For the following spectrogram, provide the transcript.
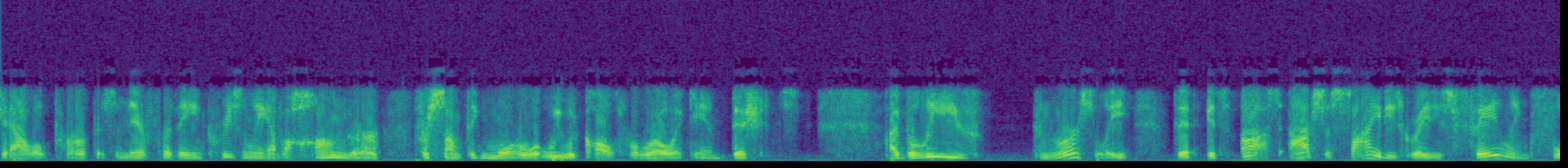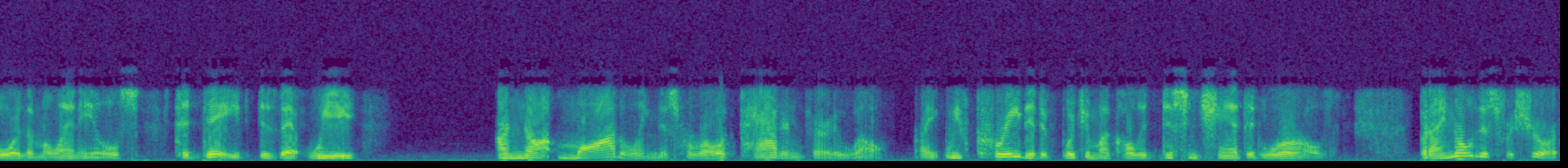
shallow purpose, and therefore they increasingly have a hunger for something more, what we would call heroic ambitions. I believe, conversely, that it's us, our society's greatest failing for the millennials to date is that we are not modeling this heroic pattern very well, right? We've created what you might call a disenchanted world. But I know this for sure.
